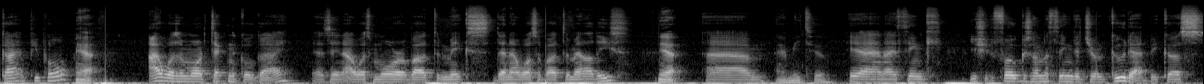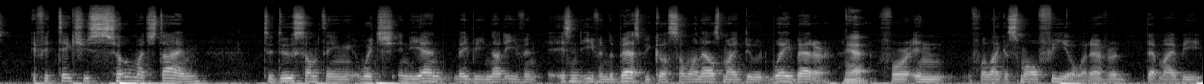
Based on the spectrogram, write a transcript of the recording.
guy people. yeah, I was a more technical guy, as in I was more about the mix than I was about the melodies. yeah, Um, yeah me too. yeah, and I think you should focus on the thing that you're good at because if it takes you so much time to do something which in the end maybe not even isn't even the best because someone else might do it way better Yeah, for in for like a small fee or whatever that might be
